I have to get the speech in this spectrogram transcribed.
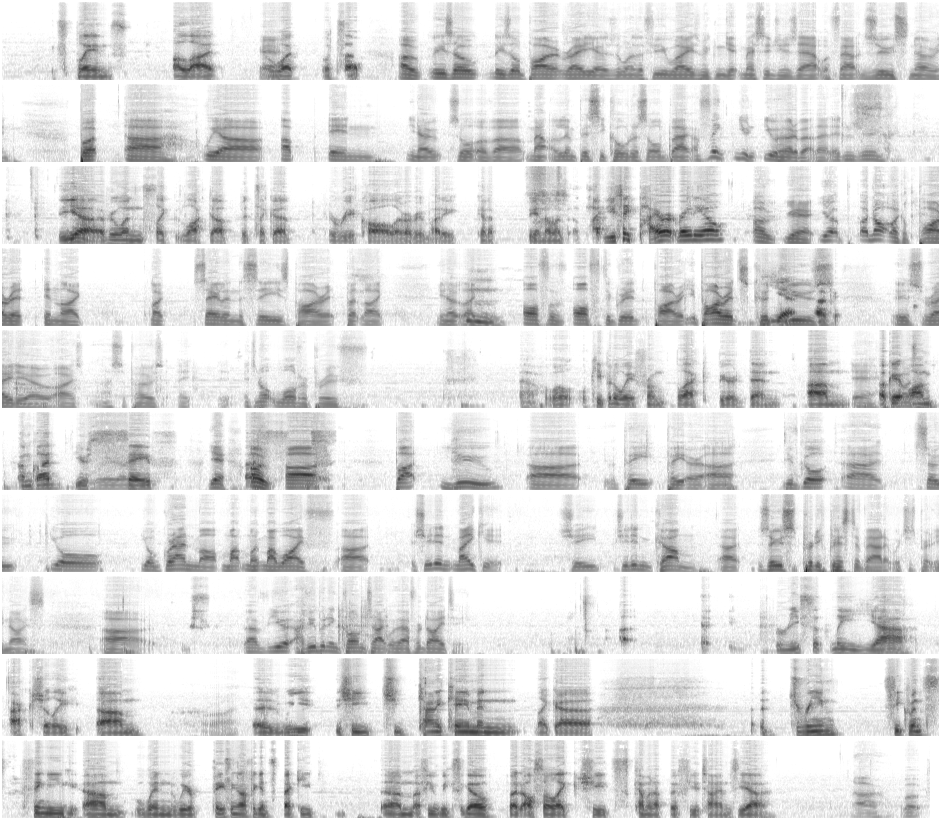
explains a lot. Yeah. What What's up? Oh, these old these old pirate radios are one of the few ways we can get messages out without Zeus knowing. But uh, we are up in you know sort of uh, Mount Olympus. He called us all back. I think you you heard about that, didn't you? Yeah, everyone's like locked up. It's like a, a recall of everybody. Gotta be in Olymp- a pi- You say pirate radio? Oh yeah, yeah, but not like a pirate in like like sailing the seas pirate, but like you know like Hmm. off of off the grid pirate. You pirates could Yeah, use okay. this radio, I I suppose. It, it, it's not waterproof. Oh, well, we'll keep it away from Blackbeard then. Um, Yeah, okay, well, I'm I'm glad you're safe. Yeah. Uh, Oh, uh, but you, uh, Pete, Peter, uh, you've got uh, so your your grandma, my my, my wife, uh, she didn't make it. She she didn't come. Uh, Zeus is pretty pissed about it, which is pretty nice. Uh, have you have you been in contact with Aphrodite? Recently, yeah, actually. Um, All right. uh, we she she kind of came in like a a dream sequence thingy um, when we were facing off against Becky um, a few weeks ago, but also like she's coming up a few times. Yeah. Oh, well,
